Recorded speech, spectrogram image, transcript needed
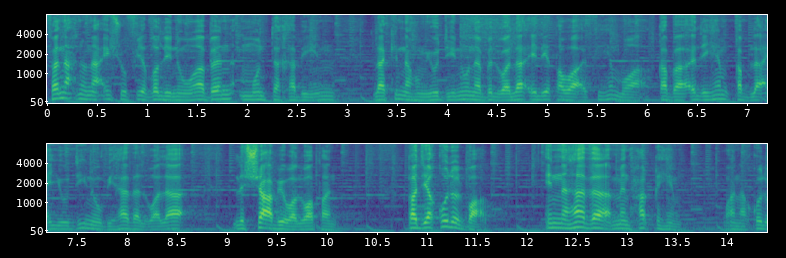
فنحن نعيش في ظل نواب منتخبين لكنهم يدينون بالولاء لطوائفهم وقبائلهم قبل أن يدينوا بهذا الولاء للشعب والوطن. قد يقول البعض إن هذا من حقهم ونقول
